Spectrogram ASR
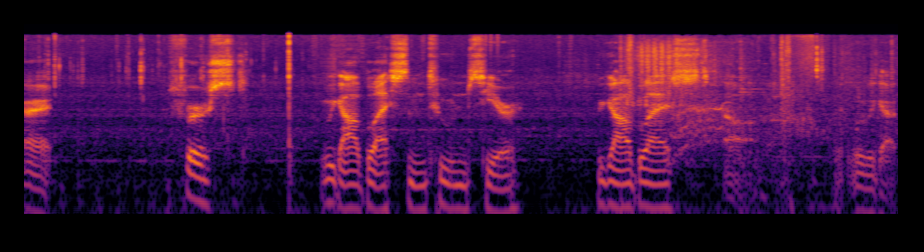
Alright. First, we gotta blast some tunes here. We gotta blast, uh, what do we got?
